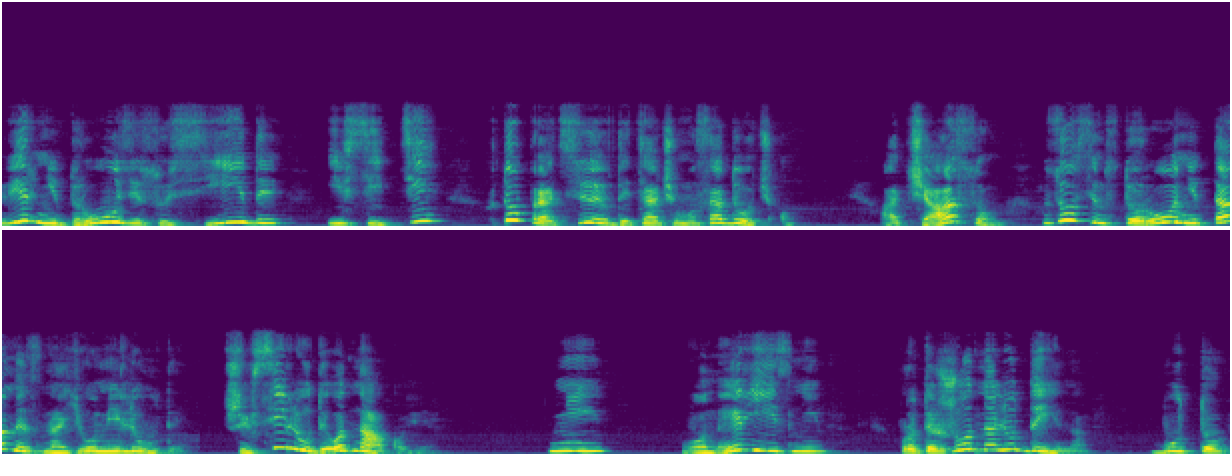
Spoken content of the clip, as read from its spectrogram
вірні друзі, сусіди і всі ті, хто працює в дитячому садочку, а часом зовсім сторонні та незнайомі люди. Чи всі люди однакові? Ні, вони різні. Проте жодна людина, будь то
